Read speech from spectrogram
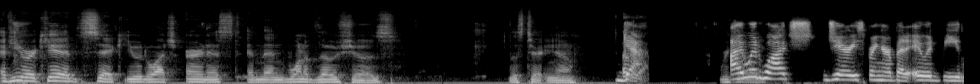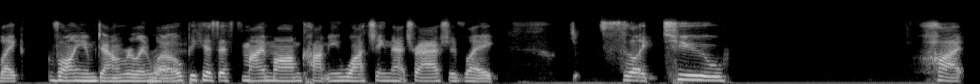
If you were a kid sick, you would watch Ernest and then one of those shows. Those, ter- you know. yeah. Ricky I would watch Jerry Springer, but it would be like volume down really low because if my mom caught me watching that trash of like, so like two hot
